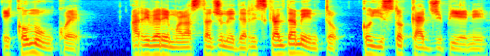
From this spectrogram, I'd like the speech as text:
E comunque arriveremo alla stagione del riscaldamento con gli stoccaggi pieni.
